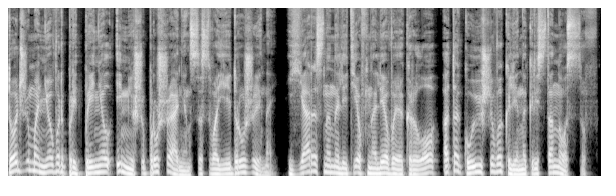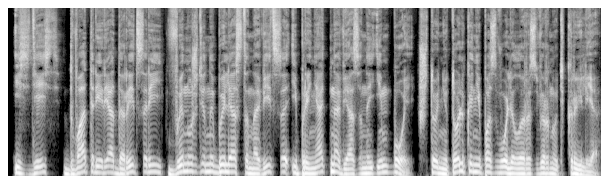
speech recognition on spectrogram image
Тот же маневр предпринял и Миша Прушанин со своей дружиной, яростно налетев на левое крыло атакующего клина крестоносцев. И здесь два-три ряда рыцарей вынуждены были остановиться и принять навязанный им бой, что не только не позволило развернуть крылья,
